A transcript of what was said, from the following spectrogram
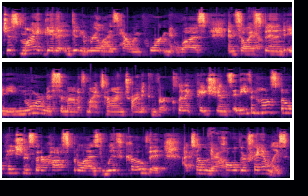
just might get it and didn't realize how important it was. And so I spend an enormous amount of my time trying to convert clinic patients and even hospital patients that are hospitalized with COVID. I tell them yeah. to call their families.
